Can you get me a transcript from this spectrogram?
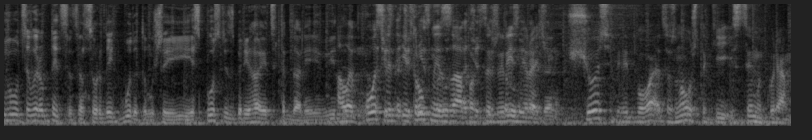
Ну, це виробництво, це смердить буде, тому що і послід зберігається і так далі. Від- Але послід і трупний запах це ж різні речі. Щось відбувається знову ж таки із цими курями.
